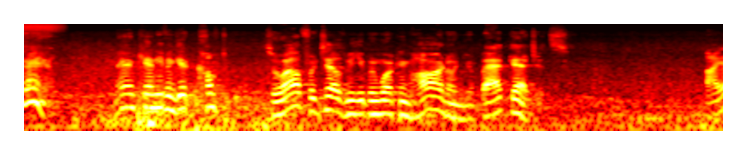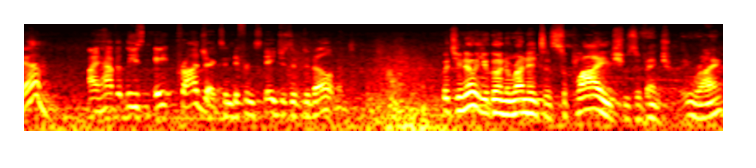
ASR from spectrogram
Damn! Man can't even get comfortable. So Alfred tells me you've been working hard on your bad gadgets. I am. I have at least eight projects in different stages of development. But you know you're going to run into supply issues eventually, right?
